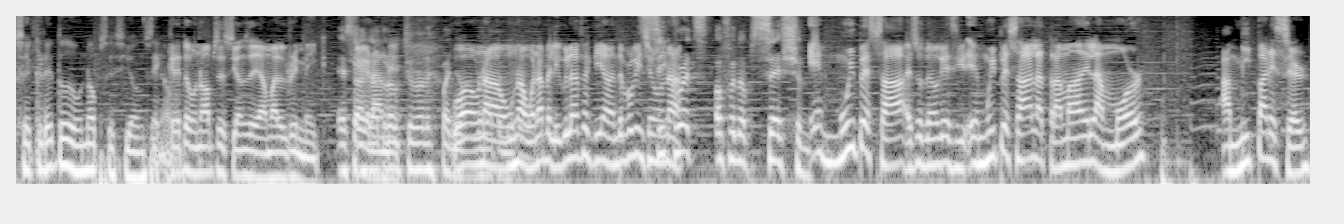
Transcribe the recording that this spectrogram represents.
Secreto de una obsesión. se llama. Secreto de una obsesión se llama el remake. Esa Qué es la traducción al español. Una, película. una buena película, efectivamente, porque hicieron una... Secrets of an Obsession. Es muy pesada, eso tengo que decir. Es muy pesada la trama del amor, a mi parecer.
